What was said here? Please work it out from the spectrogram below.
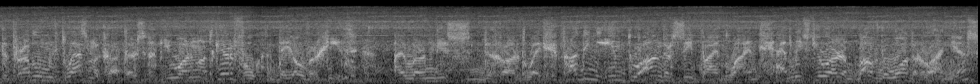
The problem with you are not careful, they overheat. I learned this the hard way. Cutting into undersea pipeline, at least you are above the waterline, yes?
